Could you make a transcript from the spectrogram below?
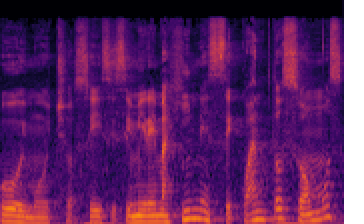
Uy, muchos, sí, sí, sí. Mira, imagínese cuántos somos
